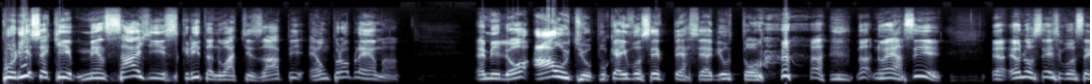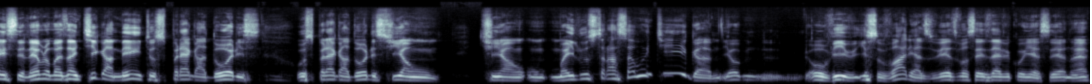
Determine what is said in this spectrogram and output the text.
por isso é que mensagem escrita no WhatsApp é um problema. É melhor áudio, porque aí você percebe o tom. não, não é assim? É, eu não sei se vocês se lembram, mas antigamente os pregadores, os pregadores tinham um, tinha um, uma ilustração antiga. Eu ouvi isso várias vezes, vocês devem conhecer, não é?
